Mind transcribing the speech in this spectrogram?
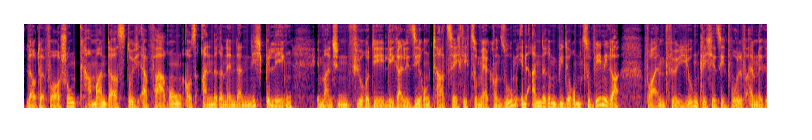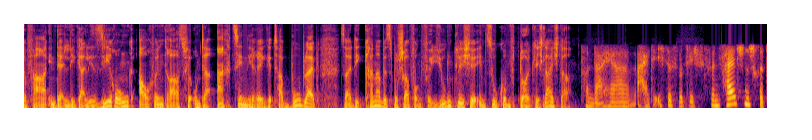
Laut der Forschung kann man das durch Erfahrungen aus anderen Ländern nicht belegen. In manchen führe die Legalisierung tatsächlich zu mehr Konsum, in anderem wiederum zu weniger. Vor allem für Jugendliche sieht Wolf eine Gefahr in der Legalisierung. Auch wenn Gras für unter 18-Jährige tabu bleibt, sei die Cannabisbeschaffung für Jugendliche in Zukunft deutlich leichter. Von daher halte ich das wirklich für einen falschen Schritt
